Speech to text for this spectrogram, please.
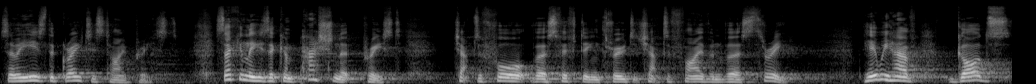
So he is the greatest high priest. Secondly, he's a compassionate priest. Chapter 4, verse 15 through to chapter 5 and verse 3. Here we have God's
